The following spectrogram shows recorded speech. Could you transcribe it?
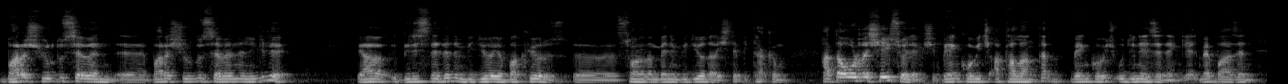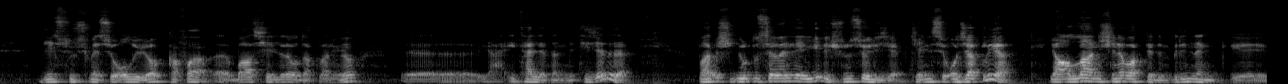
Barış Yurdu seven e, Barış Yurdu sevenle ilgili ya birisine dedim videoya bakıyoruz. E, sonradan benim videoda işte bir takım hatta orada şey söylemişim. Benkovic Atalanta, Benkovic Udinese'den gelme. Bazen dil sürçmesi oluyor. Kafa e, bazı şeylere odaklanıyor. E, ya İtalya'dan neticede de Barış Yurdu sevenle ilgili şunu söyleyeceğim. Kendisi Ocaklı ya. Ya Allah'ın işine bak dedim. Birinden e,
